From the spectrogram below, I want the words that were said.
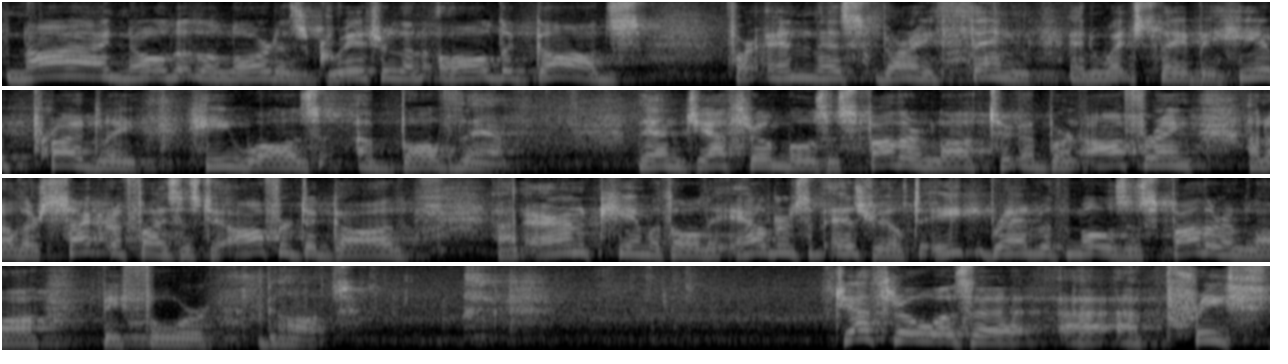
Now I know that the Lord is greater than all the gods, for in this very thing in which they behaved proudly, he was above them. Then Jethro, Moses' father in law, took a burnt offering and other sacrifices to offer to God. And Aaron came with all the elders of Israel to eat bread with Moses' father in law before God. Jethro was a, a, a, priest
